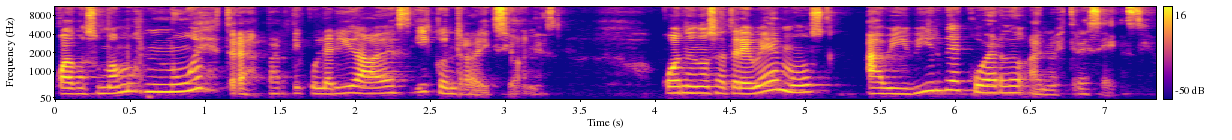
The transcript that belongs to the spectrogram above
cuando sumamos nuestras particularidades y contradicciones, cuando nos atrevemos a vivir de acuerdo a nuestra esencia.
